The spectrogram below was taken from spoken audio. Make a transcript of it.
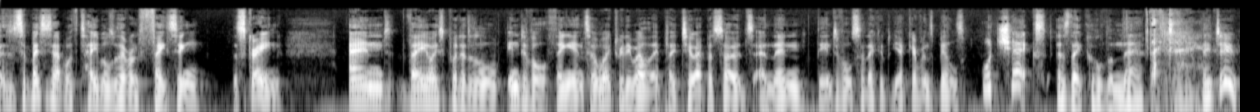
it's basically set up with tables with everyone facing the screen. And they always put a little interval thing in, so it worked really well. They played two episodes, and then the interval, so they could get everyone's bills or checks, as they call them there. They do. They do,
